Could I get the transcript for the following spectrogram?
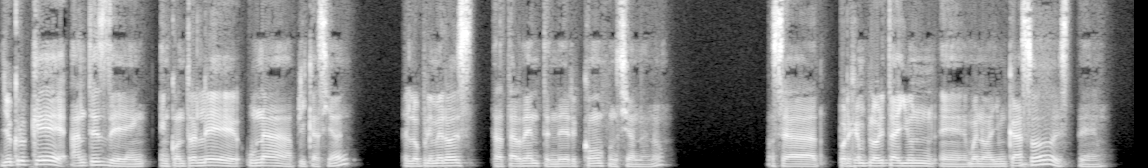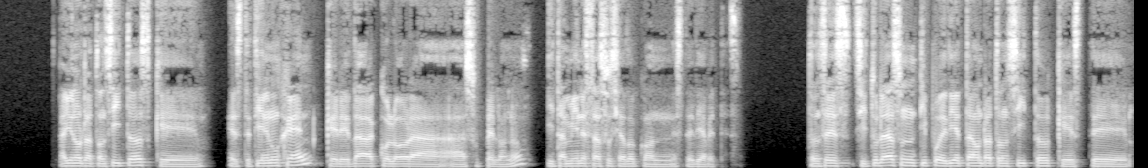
Yo creo que antes de encontrarle una aplicación, lo primero es tratar de entender cómo funciona, ¿no? O sea, por ejemplo, ahorita hay un, eh, bueno, hay un caso, este, hay unos ratoncitos que, este, tienen un gen que le da color a, su pelo, ¿no? Y también está asociado con, este, diabetes. Entonces, si tú le das un tipo de dieta a un ratoncito que este,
